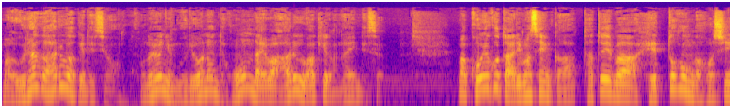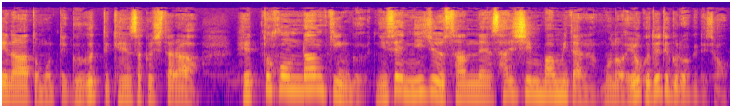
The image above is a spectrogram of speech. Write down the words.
まあ、裏があるわけですよ。この世に無料なんて本来はあるわけがないんです。まあ、こういうことありませんか？例えばヘッドホンが欲しいなと思ってググって検索したらヘッドホンランキング2023年最新版みたいなものがよく出てくるわけですよ。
